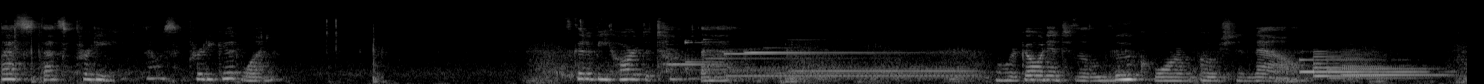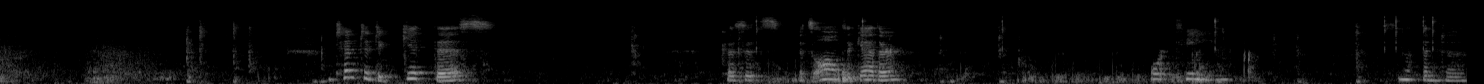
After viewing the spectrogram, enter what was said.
that's that's pretty. That was a pretty good one. It's gonna be hard to top that. We're going into the lukewarm ocean now. To get this because it's it's all together. 14. It's nothing to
